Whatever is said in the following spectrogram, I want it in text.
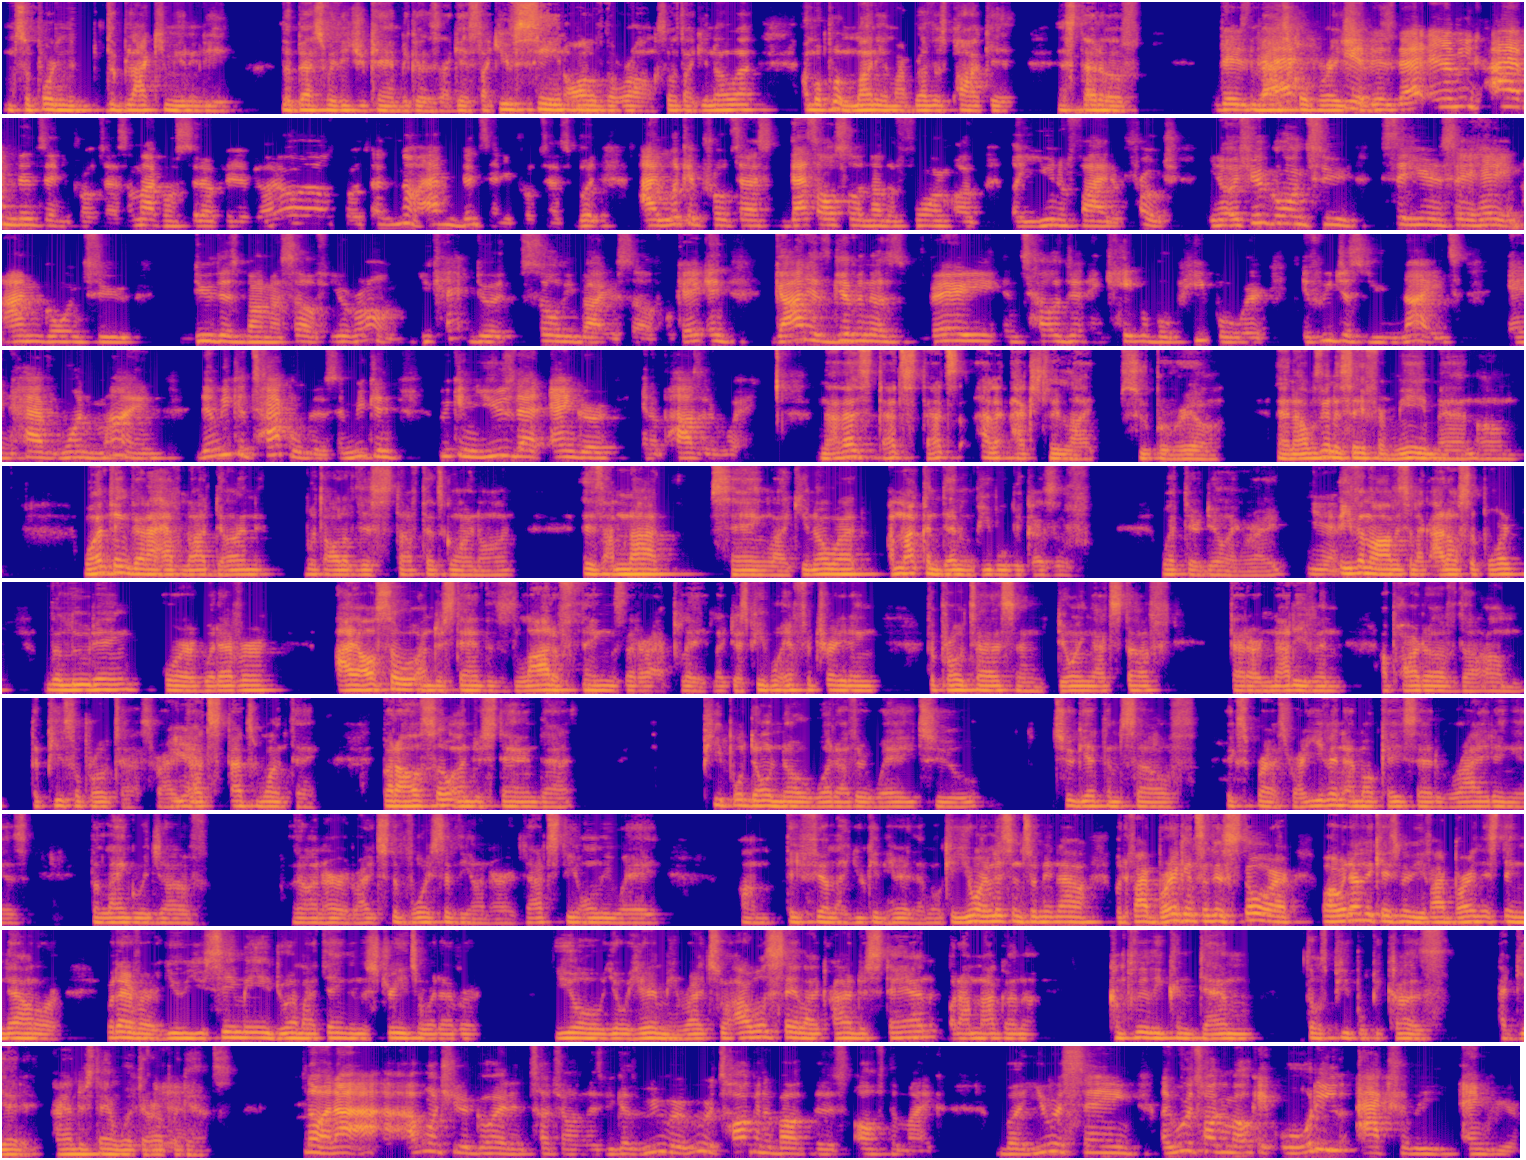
supporting the, the black community the best way that you can because I guess like you've seen all of the wrong. So it's like, you know what? I'm gonna put money in my brother's pocket instead of there's mass corporations. Yeah, there's that. And I mean, I haven't been to any protests. I'm not gonna sit up here and be like, oh, protest. No, I haven't been to any protests. But I look at protests, that's also another form of a unified approach. You know, if you're going to sit here and say, hey, I'm going to do this by myself, you're wrong. You can't do it solely by yourself, okay? And God has given us very intelligent and capable people where if we just unite and have one mind, then we can tackle this and we can we can use that anger in a positive way. Now that's that's that's actually like super real. And I was gonna say for me, man, um, one thing that I have not done with all of this stuff that's going on is I'm not saying like, you know what, I'm not condemning people because of what they're doing, right? Yeah. Even though obviously like I don't support the looting or whatever, I also understand there's a lot of things that are at play. Like there's people infiltrating the protests and doing that stuff that are not even a part of the um the peaceful protests, right? Yeah. That's that's one thing. But I also understand that people don't know what other way to to get themselves expressed, right? Even MLK said rioting is the language of the unheard, right? It's the voice of the unheard. That's the only way um, they feel like you can hear them. Okay, you aren't listening to me now, but if I break into this store or whatever the case may be, if I burn this thing down or whatever, you you see me doing my thing in the streets or whatever, you'll you'll hear me, right? So I will say like I understand, but I'm not gonna completely condemn those people because I get it. I understand what they're yeah. up against. No, and I I want you to go ahead and touch on this because we were we were talking about this off the mic but you were saying like we were talking about okay well, what are you actually angry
